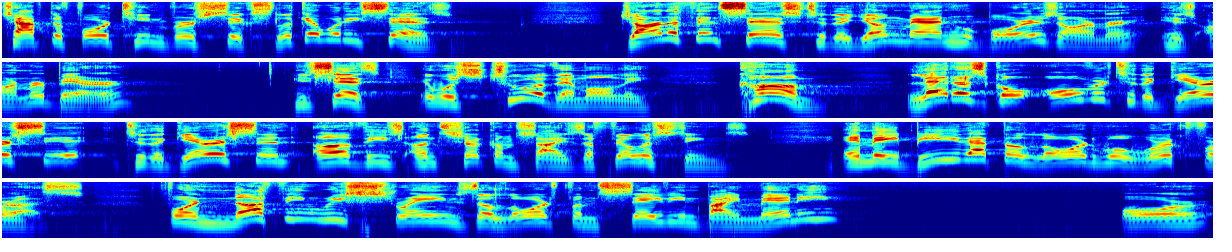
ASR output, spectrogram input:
chapter 14 verse 6. Look at what he says. Jonathan says to the young man who bore his armor, his armor bearer, he says, It was two of them only. Come, let us go over to the garrison, to the garrison of these uncircumcised, the Philistines. It may be that the Lord will work for us, for nothing restrains the Lord from saving by many or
